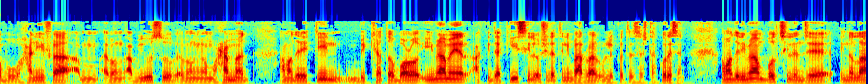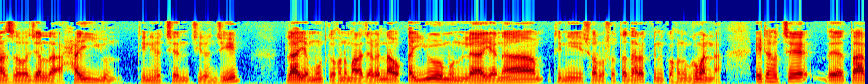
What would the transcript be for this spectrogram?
আবু হানিফা এবং আবু ইউসুফ এবং ইমাম মোহাম্মদ, আমাদের এই তিন বিখ্যাত বড় ইমামের আকিদা কি ছিল সেটা তিনি বারবার উল্লেখ করতে চেষ্টা করেছেন। আমাদের ইমাম বলছিলেন যে ইনাল্লাহ হাইয়ুন তিনি হচ্ছেন চিরঞ্জীব। লাইয়ামুদ কখনো মারা যাবেন না। ও কাইয়ুমুন লাইয়ানাম তিনি সর্বসত্তা ধারক তিনি কখনো ঘুমান না। এটা হচ্ছে তার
